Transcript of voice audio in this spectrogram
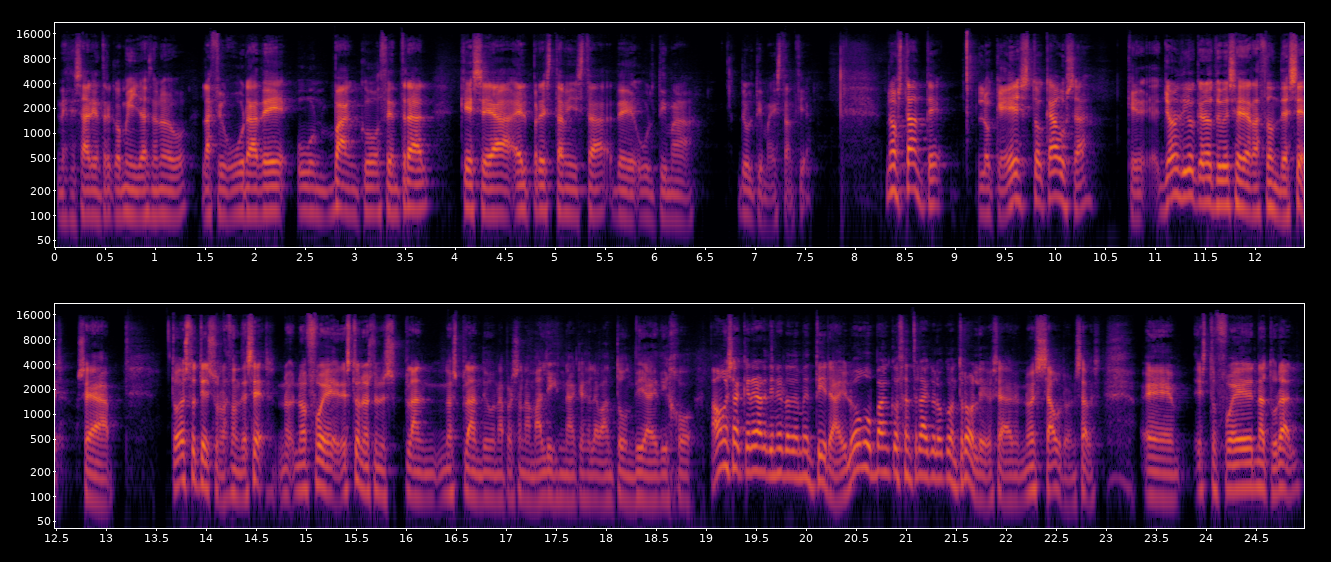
necesaria entre comillas de nuevo, la figura de un banco central que sea el prestamista de última, de última instancia. No obstante, lo que esto causa, que yo no digo que no tuviese razón de ser, o sea, todo esto tiene su razón de ser. No, fue, esto no es, plan, no es plan de una persona maligna que se levantó un día y dijo, vamos a crear dinero de mentira y luego un banco central que lo controle. O sea, no es Sauron, ¿sabes? Eh, esto fue natural.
